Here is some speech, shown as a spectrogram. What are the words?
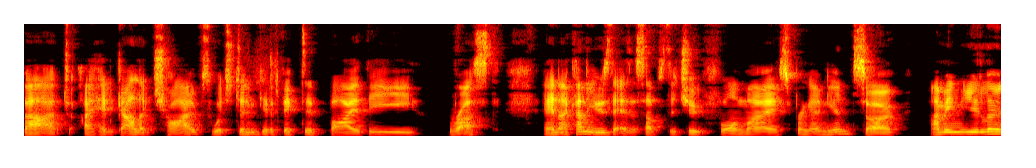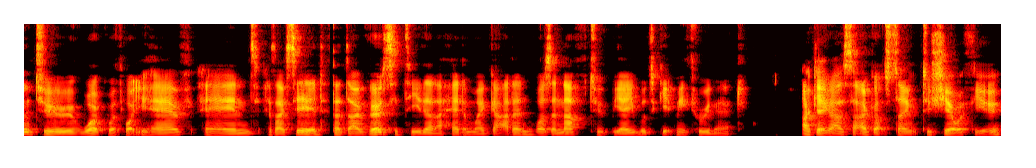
but I had garlic chives which didn't get affected by the rust, and I kind of used it as a substitute for my spring onion. So I mean, you learn to work with what you have, and as I said, the diversity that I had in my garden was enough to be able to get me through that. Okay, guys, so I got something to share with you.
